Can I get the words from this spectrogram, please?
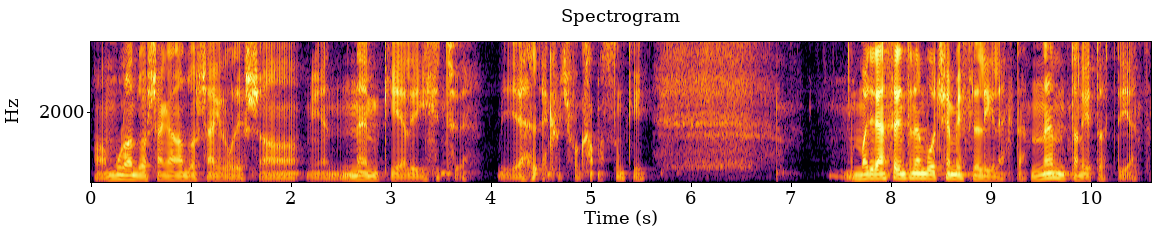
a mulandóság, állandóságról és a ilyen nem kielégítő jelleg, hogy fogalmazunk így. Magyarán szerintem nem volt semmiféle lélek, tehát nem tanított ilyet.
